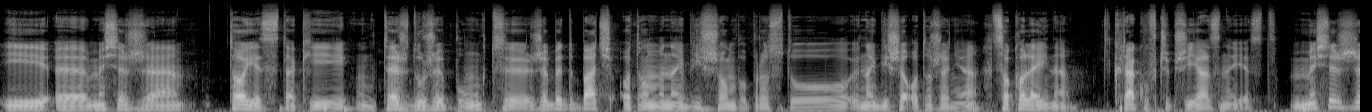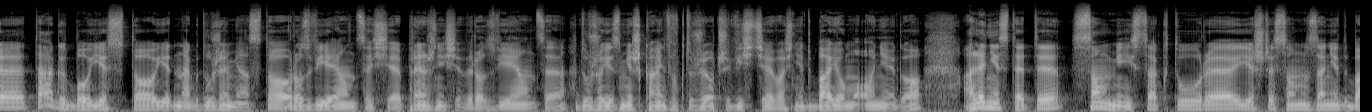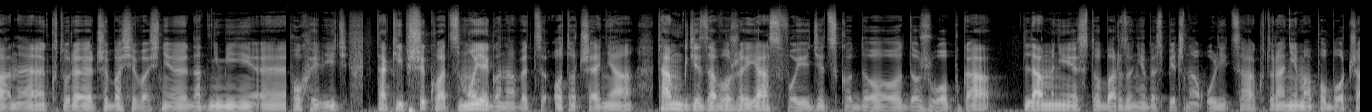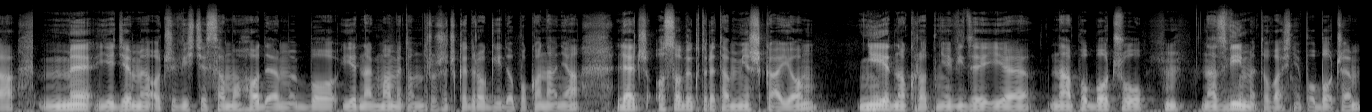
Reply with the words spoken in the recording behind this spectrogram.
I e, myślę, że to jest taki też duży punkt, y, żeby dbać o tą najbliższą po prostu, najbliższe otoczenie. Co kolejne? Kraków czy przyjazny jest? Myślę, że tak, bo jest to jednak duże miasto, rozwijające się, prężnie się rozwijające. Dużo jest mieszkańców, którzy oczywiście właśnie dbają o niego, ale niestety są miejsca, które jeszcze są zaniedbane, które trzeba się właśnie nad nimi e, pochylić. Taki przykład z mojego nawet otoczenia, tam gdzie zawożę ja swoje dziecko do, do żłobka, dla mnie jest to bardzo niebezpieczna ulica, która nie ma pobocza. My jedziemy oczywiście samochodem, bo jednak mamy tam troszeczkę drogi do pokonania, lecz osoby, które tam mieszkają, niejednokrotnie widzę je na poboczu, hmm, nazwijmy to właśnie poboczem,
